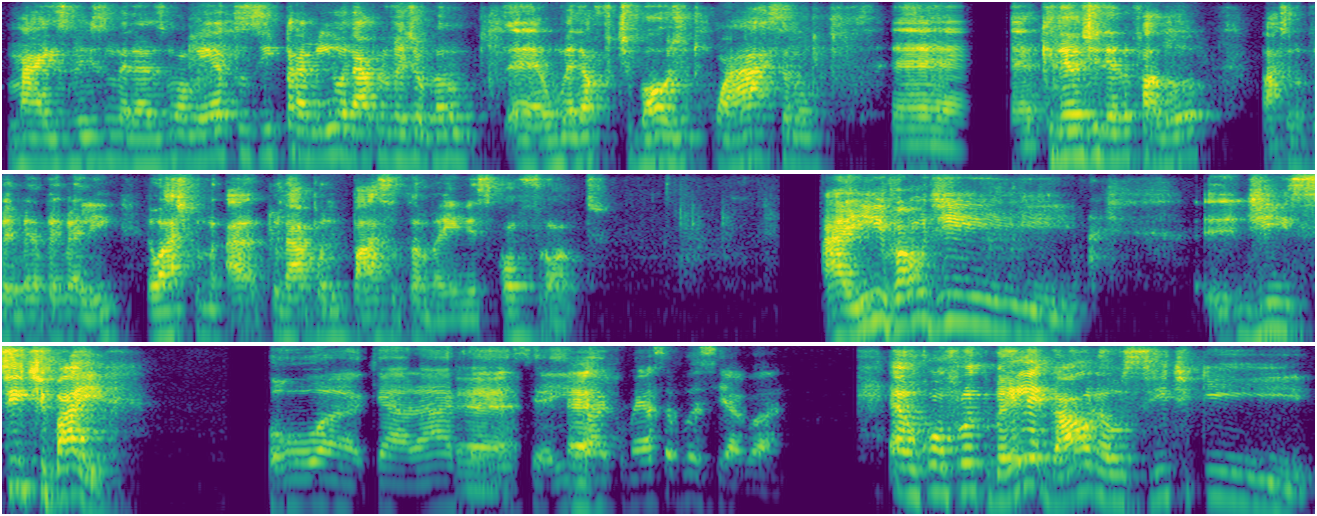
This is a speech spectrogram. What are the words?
mas vejo os melhores momentos. E para mim o Napoli vem jogando é, o melhor futebol junto com o Arsenal. É, é, que nem o Juliano falou, o Arsenal primeira Premier League. Eu acho que, que o Napoli passa também nesse confronto. Aí vamos de, de City Bayern. Boa, caraca, é, esse aí é, vai, começa você agora. É um confronto bem legal, né? O City que.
